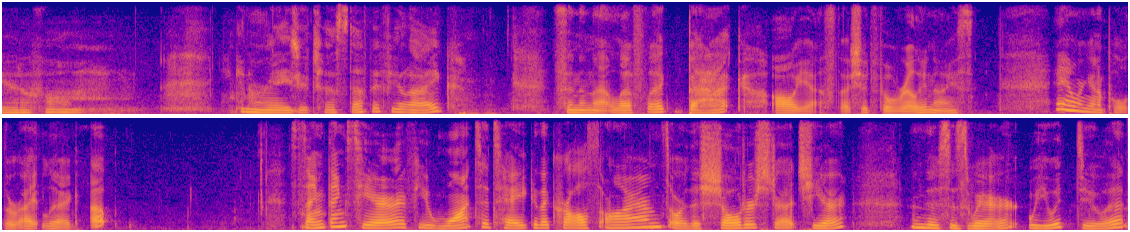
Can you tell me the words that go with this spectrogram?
Beautiful. You can raise your chest up if you like. Sending that left leg back. Oh, yes, that should feel really nice. And we're going to pull the right leg up. Same things here. If you want to take the cross arms or the shoulder stretch here, this is where we would do it.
